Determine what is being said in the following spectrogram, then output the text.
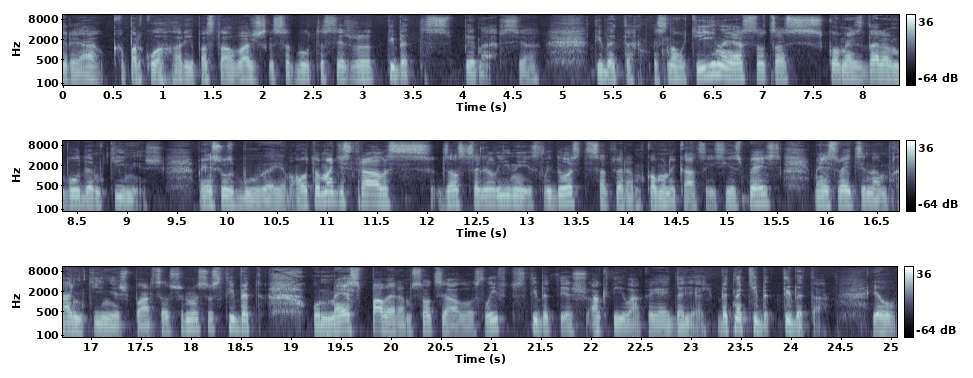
ir, jā, ka par ko arī pastāv bažas, kas varbūt tas ir uh, Tibetas piemērs. Jā. Tibeta, tas nav Ķīna, jāsaucās, ko mēs darām, būdam ķīnieši. Mēs uzbūvējam automaģistrāles, dzelzceļa līnijas, lidostas, atveram komunikācijas iespējas, mēs veicinām haņu ķīniešu pārcelšanos uz Tibetu, un mēs paveram sociālos liftus tibetiešu tibetiešu aktīvākajai daļai, bet ne Tibetā. Jau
